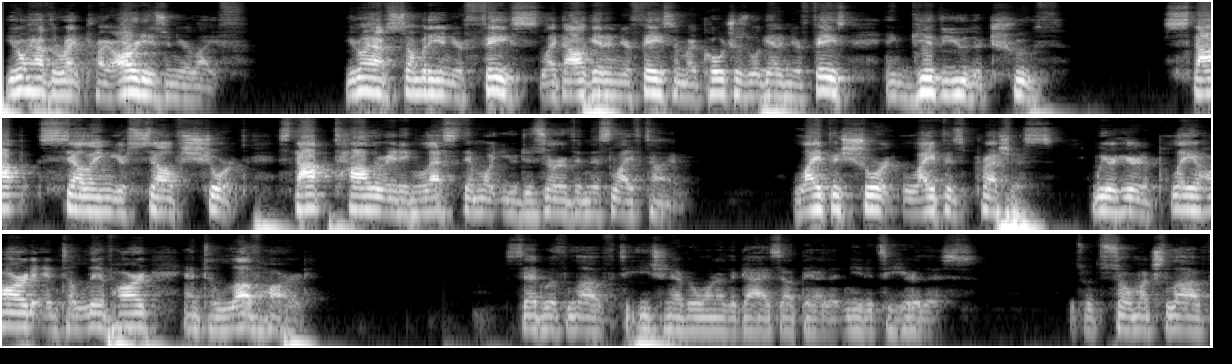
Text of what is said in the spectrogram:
You don't have the right priorities in your life. You don't have somebody in your face like I'll get in your face and my coaches will get in your face and give you the truth. Stop selling yourself short. Stop tolerating less than what you deserve in this lifetime. Life is short. Life is precious. We are here to play hard and to live hard and to love hard. Said with love to each and every one of the guys out there that needed to hear this. It's with so much love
